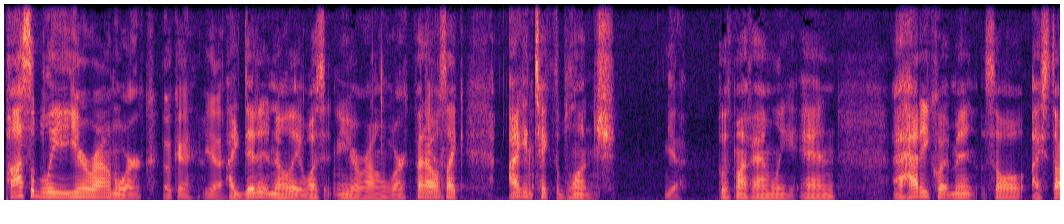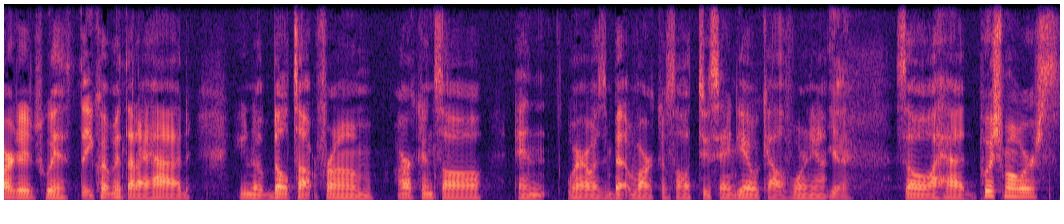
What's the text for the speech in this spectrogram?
possibly year-round work. Okay. Yeah. I didn't know that it wasn't year-round work, but I was like, I can take the plunge yeah. with my family, and I had equipment, so I started with the equipment that I had, you know, built up from Arkansas and where I was in Bentonville, Arkansas to San Diego, California. Yeah. So I had push mowers.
